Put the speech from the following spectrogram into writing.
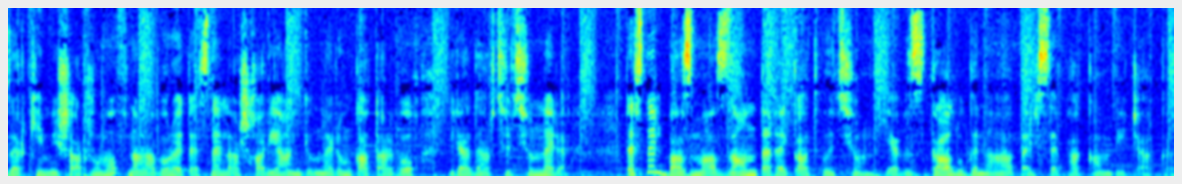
ձեռքի մի շարժումով հնարավոր է տեսնել աշխարհի անկյուններում կատարվող իրադարձությունները, տեսնել բազմազան տեղեկատվություն եւ զգալ ու գնահատել սեփական վիճակը։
